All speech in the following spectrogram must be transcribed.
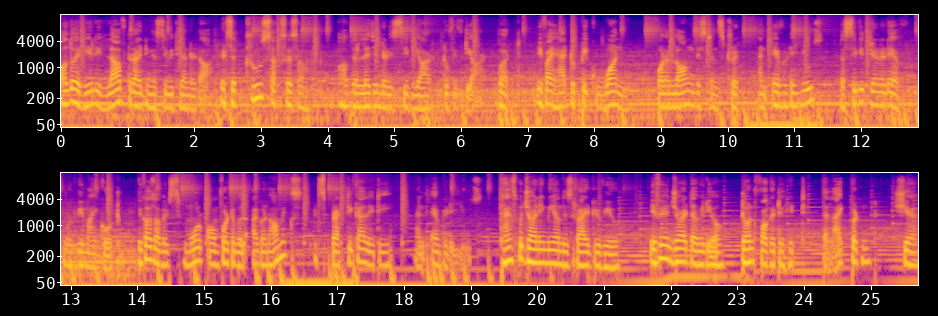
Although I really loved riding a CB300R, it's a true successor of the legendary CBR 250R. But if I had to pick one for a long distance trip and everyday use, the CB300F would be my go-to because of its more comfortable ergonomics, its practicality and everyday use. Thanks for joining me on this ride review. If you enjoyed the video, don't forget to hit the like button, share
